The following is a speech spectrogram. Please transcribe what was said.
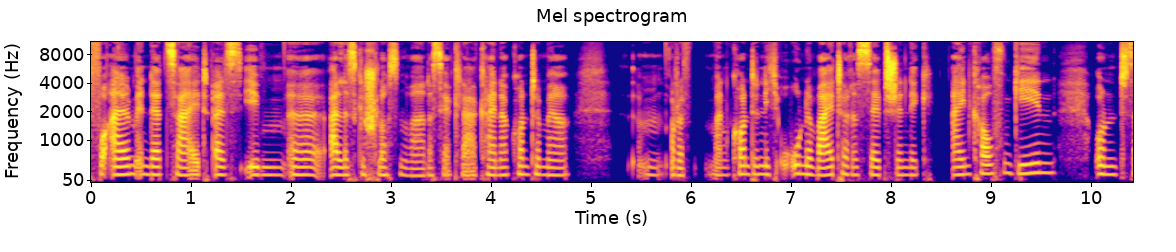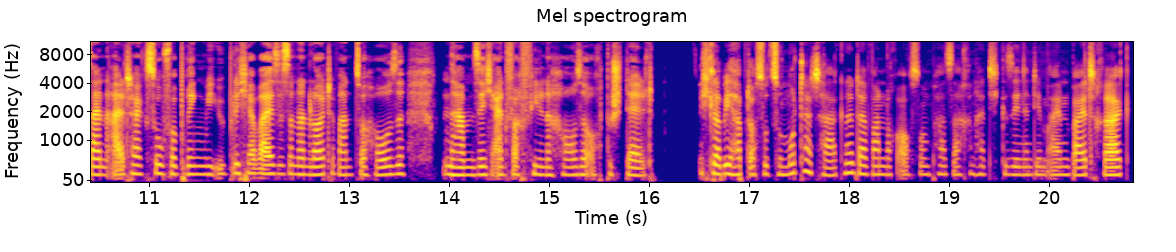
Vor allem in der Zeit, als eben äh, alles geschlossen war. Das ist ja klar, keiner konnte mehr oder man konnte nicht ohne weiteres selbstständig einkaufen gehen und seinen Alltag so verbringen wie üblicherweise, sondern Leute waren zu Hause und haben sich einfach viel nach Hause auch bestellt. Ich glaube, ihr habt auch so zum Muttertag, ne? Da waren doch auch so ein paar Sachen, hatte ich gesehen in dem einen Beitrag.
